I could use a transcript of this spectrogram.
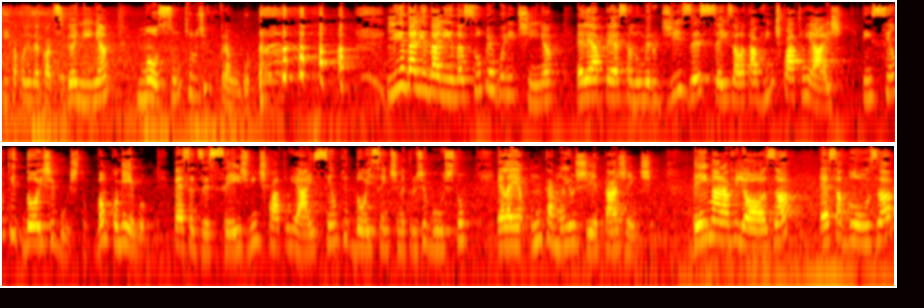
fica, põe o decote ciganinha. Moço, um quilo de frango. linda, linda, linda, super bonitinha. Ela é a peça número 16, ela tá 24 reais tem 102 de busto. Vamos comigo? Peça 16, 24 reais, 102 centímetros de busto. Ela é um tamanho G, tá, gente? Bem maravilhosa. Essa blusa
